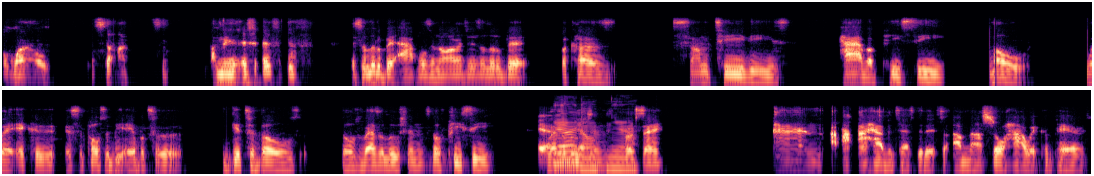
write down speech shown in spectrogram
Wow. So, I- I mean, it's, it's, it's, it's a little bit apples and oranges, a little bit, because some TVs have a PC mode where it could, it's supposed to be able to get to those those resolutions, those PC Yeah. Yeah, I know. Yeah. per se. And I, I haven't tested it, so I'm not sure how it compares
